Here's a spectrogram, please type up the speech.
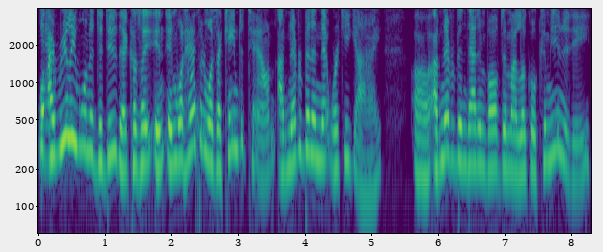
Well, I really wanted to do that because I and, and what happened was I came to town. I've never been a networky guy. Uh, I've never been that involved in my local community.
